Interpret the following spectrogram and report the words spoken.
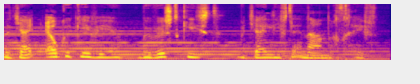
dat jij elke keer weer bewust kiest wat jij liefde en aandacht geeft.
